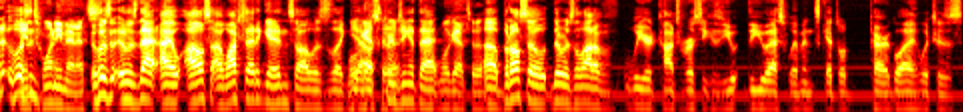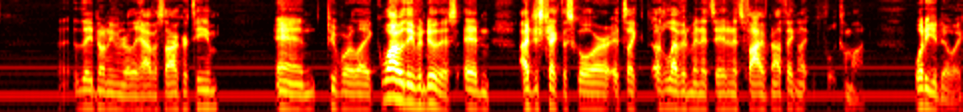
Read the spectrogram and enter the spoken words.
it wasn't. 20 minutes. It was. It was that. I, I also I watched that again, so I was like, We'll yeah, I was cringing at that. We'll get to it. Uh, but also, there was a lot of weird controversy because the U.S. women scheduled Paraguay, which is they don't even really have a soccer team, and people were like, "Why would they even do this?" And I just checked the score; it's like 11 minutes in, and it's five nothing. Like, come on, what are you doing?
